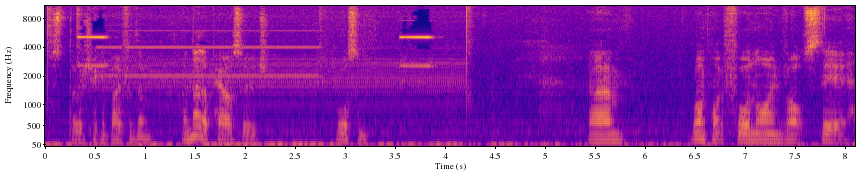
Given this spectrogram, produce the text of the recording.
Just double checking both of them. Another power surge. Awesome. Um, 1.49 volts there.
